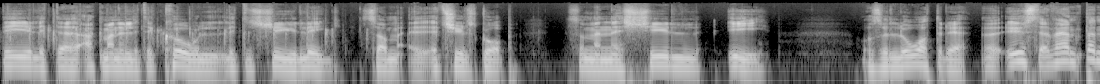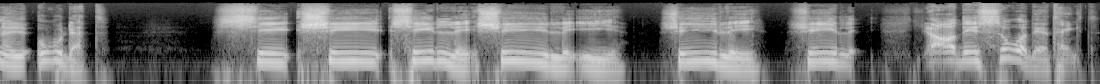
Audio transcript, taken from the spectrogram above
det är ju lite att man är lite cool, lite kylig, som ett kylskåp. Som en är kyl i. Och så låter det, eh, just det, vänta nu, ordet. Chi, chi, chili, kyl i, kyl i, kyl Ja, det är så det är tänkt.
